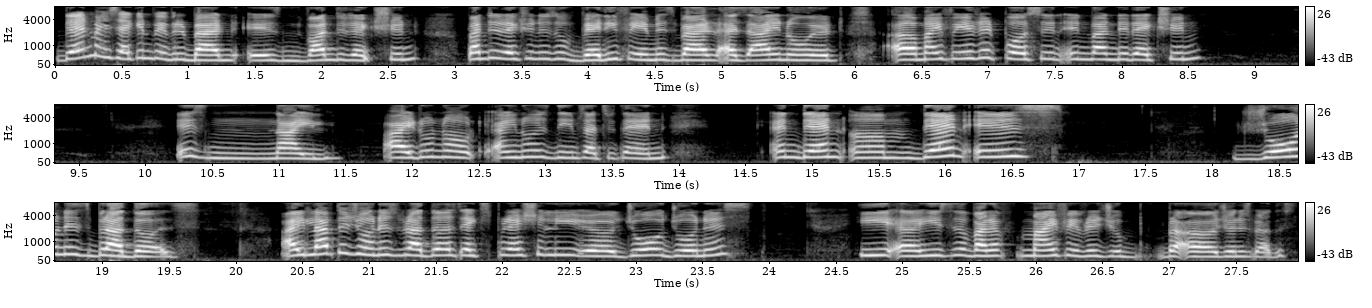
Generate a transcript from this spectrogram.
Then my second favorite band is One Direction. One Direction is a very famous band as I know it. Uh, my favorite person in One Direction is Niall. I don't know. I know his name starts with N. And then um then is Jonas Brothers. I love the Jonas Brothers, especially uh, Joe Jonas. He uh, he's one of my favorite jo- uh, Jonas Brothers.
